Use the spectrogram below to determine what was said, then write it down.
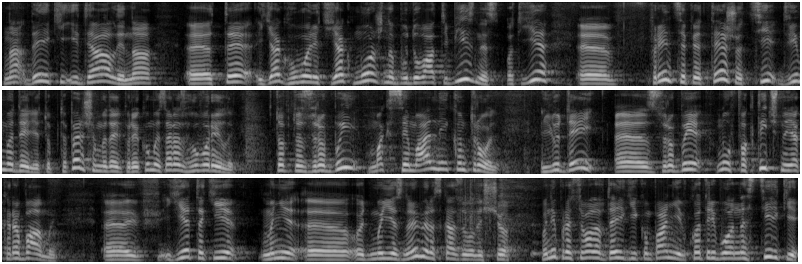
на деякі ідеали, на е, те, як говорять, як можна будувати бізнес, от є е, принципі теж ці дві моделі. Тобто, перша модель, про яку ми зараз говорили, тобто зроби максимальний контроль. Людей е, зроби ну, фактично як рабами. Е, Є такі, мені е, мої знайомі розказували, що вони працювали в деякій компанії, в котрій було настільки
